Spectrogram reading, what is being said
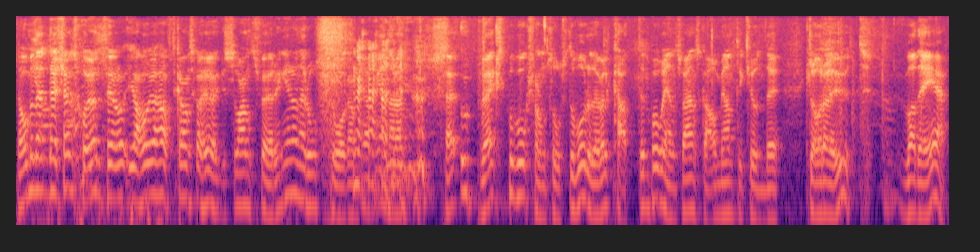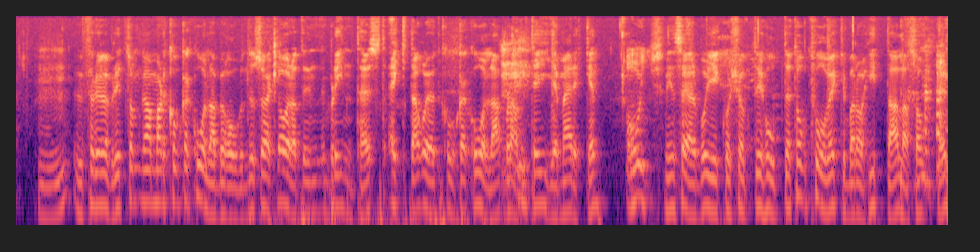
ja men det, det känns skönt för jag, jag har ju haft ganska hög svansföring i den här ostfrågan. Jag menar att jag är uppväxt på Boxholmsost, då vore det väl katten på ren svenska om jag inte kunde klara ut vad det är. För övrigt som gammal Coca-Cola-beroende så har jag klarat en blindtest. Äkta röd Coca-Cola bland tio märken. Oj. Min särbo gick och köpte ihop. Det tog två veckor bara att hitta alla sorter.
